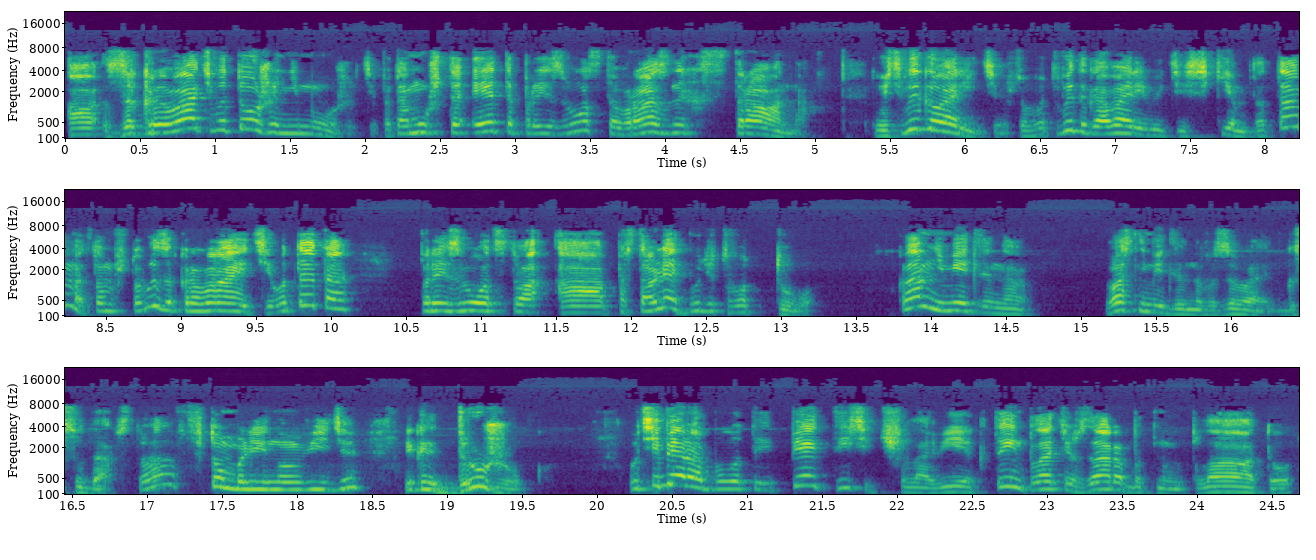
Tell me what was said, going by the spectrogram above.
А закрывать вы тоже не можете, потому что это производство в разных странах. То есть вы говорите, что вот вы договариваетесь с кем-то там о том, что вы закрываете вот это производство, а поставлять будет вот то. К вам немедленно, вас немедленно вызывает государство в том или ином виде и говорит, дружок, у тебя работает 5 тысяч человек, ты им платишь заработную плату.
